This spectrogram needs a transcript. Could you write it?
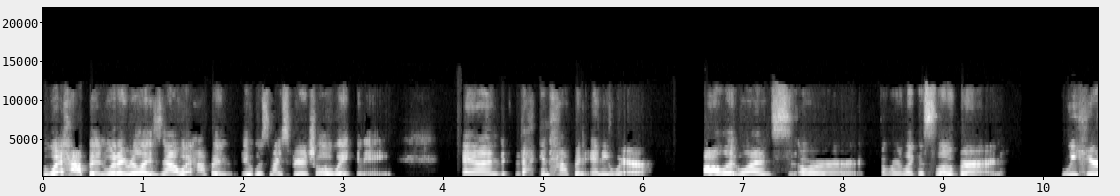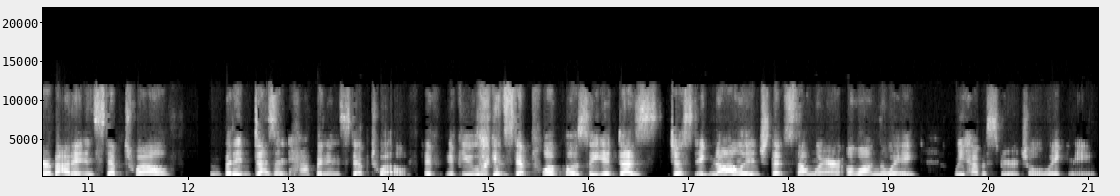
what happened, what I realize now, what happened, it was my spiritual awakening. And that can happen anywhere, all at once or, or like a slow burn. we hear about it in step 12 but it doesn't happen in step 12 if, if you look at step 12 closely it does just acknowledge that somewhere along the way we have a spiritual awakening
